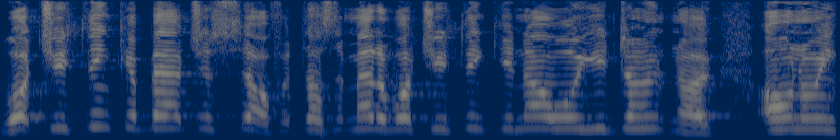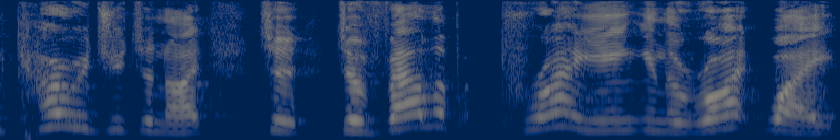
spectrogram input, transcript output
what you think about yourself, it doesn't matter what you think you know or you don't know. I want to encourage you tonight to develop praying in the right way,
